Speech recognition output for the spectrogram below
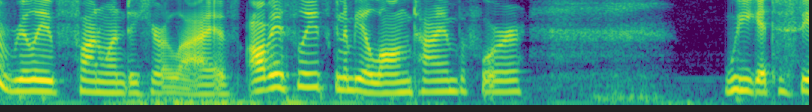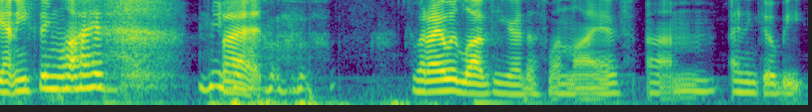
a really fun one to hear live. Obviously, it's going to be a long time before we get to see anything live, but but I would love to hear this one live. Um, I think it would be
